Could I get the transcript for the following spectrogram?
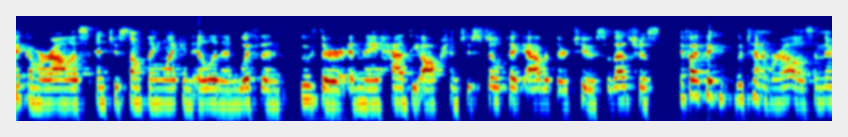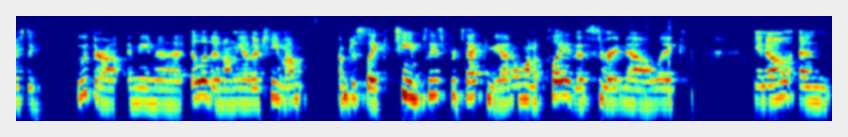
pick a Morales into something like an Illidan with an Uther, and they had the option to still pick Abathur too. So that's just if I pick Lieutenant Morales and there's a Uther, I mean uh, Illidan on the other team, I'm I'm just like, team, please protect me. I don't want to play this right now, like, you know. And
